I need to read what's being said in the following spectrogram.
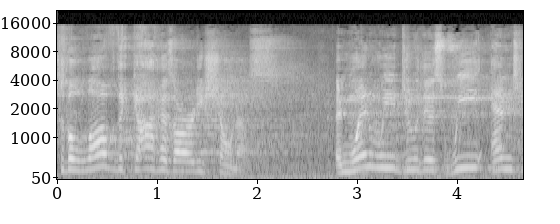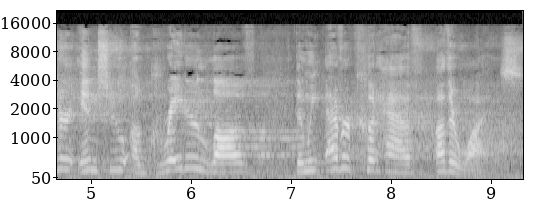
to the love that God has already shown us. And when we do this, we enter into a greater love than we ever could have otherwise.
